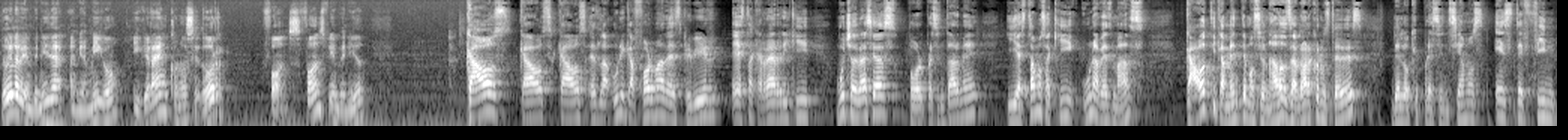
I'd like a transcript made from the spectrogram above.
le doy la bienvenida a mi amigo y gran conocedor, Fons. Fons, bienvenido. Caos, caos, caos es la única forma de describir esta carrera, Ricky. Muchas gracias por presentarme y estamos aquí una vez más, caóticamente emocionados de hablar con ustedes de lo que presenciamos este fin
